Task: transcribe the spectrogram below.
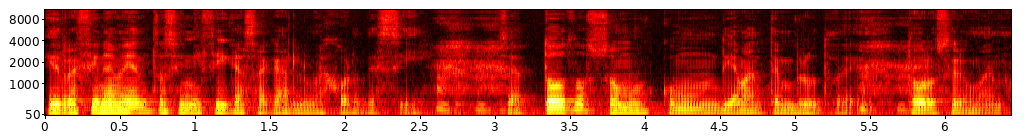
Y refinamiento significa sacar lo mejor de sí. O sea, todos somos como un diamante en bruto, todos los seres humanos.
